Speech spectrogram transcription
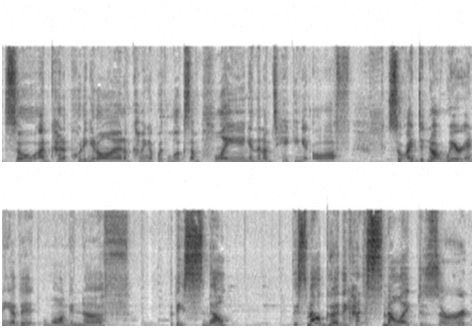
So I'm kind of putting it on, I'm coming up with looks, I'm playing, and then I'm taking it off. So I did not wear any of it long enough, but they smell, they smell good. They kind of smell like dessert.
